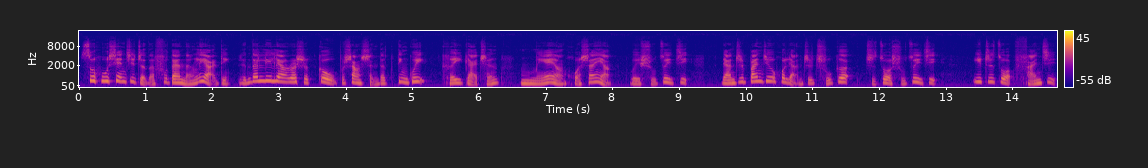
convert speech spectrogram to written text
似乎献祭者的负担能力而定。人的力量若是够不上神的定规，可以改成母绵羊或山羊为赎罪祭，两只斑鸠或两只雏鸽只做赎罪祭，一只做燔祭，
